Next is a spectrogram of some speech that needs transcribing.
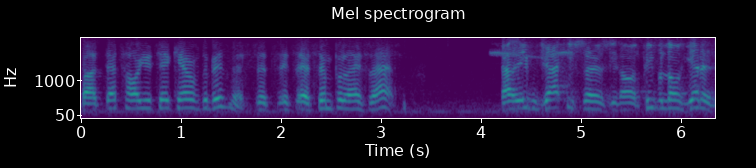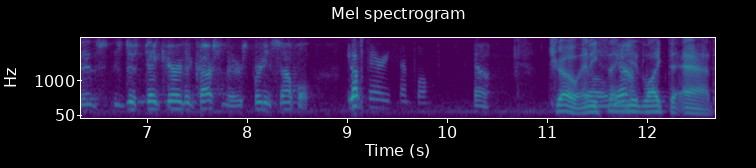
but that's how you take care of the business. It's it's as simple as that. Now, even Jackie says, you know, if people don't get it, it's, it's just take care of the customer. It's pretty simple. Yep. Very simple. Yeah. Joe, anything yeah. you'd like to add?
